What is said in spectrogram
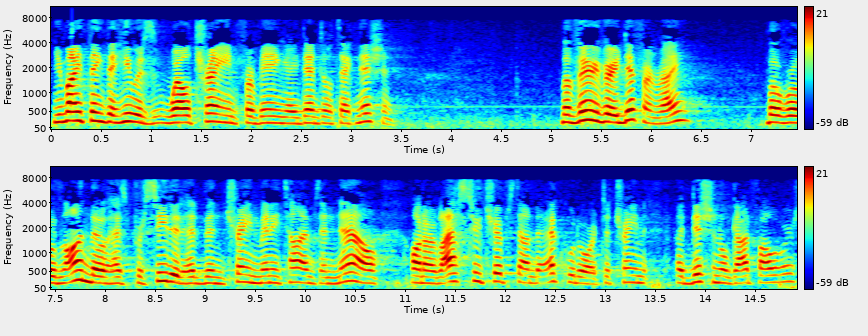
you might think that he was well trained for being a dental technician. But very, very different, right? But Rolando has proceeded, had been trained many times, and now on our last two trips down to Ecuador to train additional God followers,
